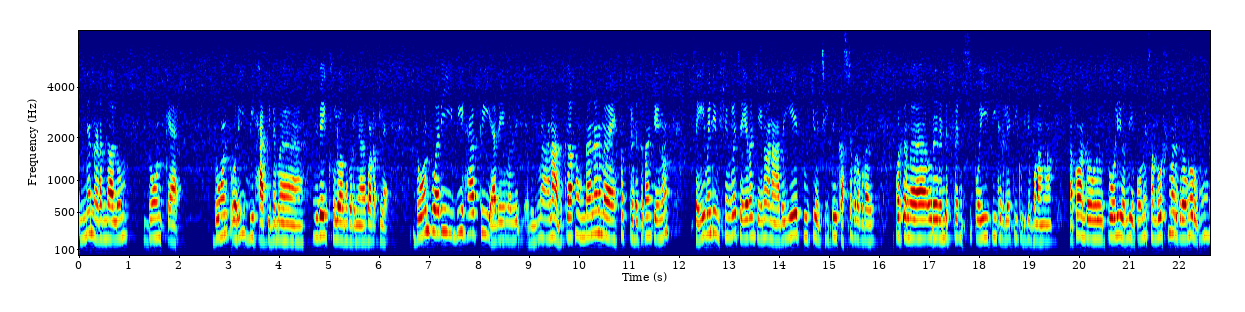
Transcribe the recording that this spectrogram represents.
என்ன நடந்தாலும் don't care don't worry be happy நம்ம விவேக் சொல்லுவாங்க பாருங்க படத்தில். டோன்ட் வரி பி ஹாப்பி அதே மாதிரி எதையுமே. ஆனால் அதுக்காக உண்டான நம்ம எஃபெக்ட் எடுக்க தான் செய்யணும். செய்ய வேண்டிய விஷயங்களை செய்ய தான் செய்யணும். ஆனால் அதையே தூக்கி வச்சுக்கிட்டு கஷ்டப்படக்கூடாது. ஒருத்தங்க ஒரு ரெண்டு ஃப்ரெண்ட்ஸ் போய் டீ கடையில் டீ குடிக்க போனாங்களாம். அப்போ அந்த ஒரு தோழி வந்து எப்போவுமே சந்தோஷமாக இருக்கிறவங்க ரொம்ப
